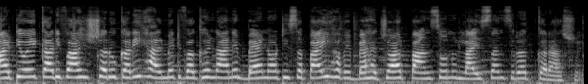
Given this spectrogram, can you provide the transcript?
આરટીઓએ કાર્યવાહી શરૂ કરી, હેલ્મેટ વગરનાને બે નોટિસ અપાઈ. હવે બે હજાર પાંચસોનું લાયસન્સ રદ કરાશે.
